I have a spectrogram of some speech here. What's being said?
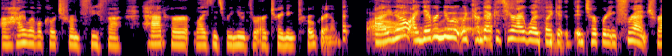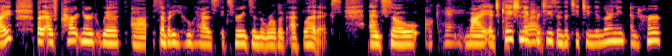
a high level coach from FIFA had her license renewed through our training program. I know. I never knew it would come back because here I was like interpreting French, right? But I've partnered with uh, somebody who has experience in the world of athletics. And so okay. my education right. expertise in the teaching and learning and her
